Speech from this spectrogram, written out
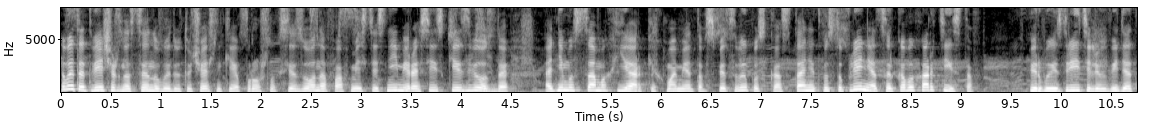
В этот вечер на сцену выйдут участники прошлых сезонов, а вместе с ними российские звезды. Одним из самых ярких моментов спецвыпуска станет выступление цирковых артистов – Впервые зрители увидят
